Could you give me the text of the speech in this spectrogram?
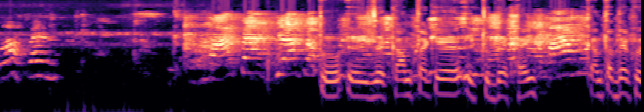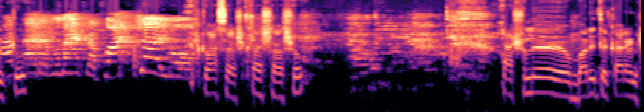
মা তো এই যে কান্তাকে একটু দেখাই। কান্তা দেখো একটু। একটা আসো আসো আসো আসো। আসলে বাড়িতে কারেন্ট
